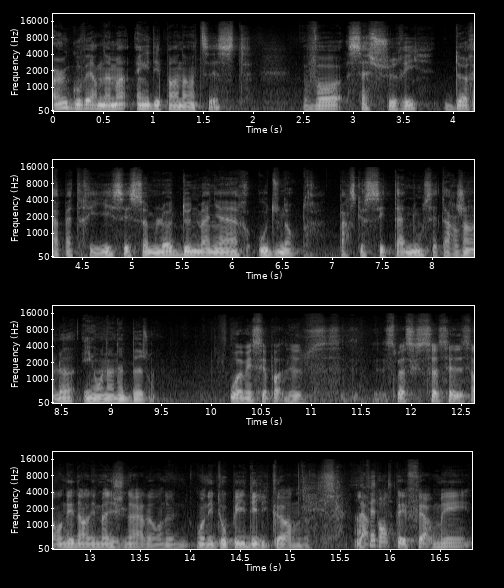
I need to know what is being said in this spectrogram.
Un gouvernement indépendantiste va s'assurer de rapatrier ces sommes-là d'une manière ou d'une autre, parce que c'est à nous cet argent-là et on en a besoin. Oui, mais c'est pas. C'est parce que ça, on est dans l'imaginaire, là. On, a- on est au pays des licornes. là. En La fait- porte est fermée.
